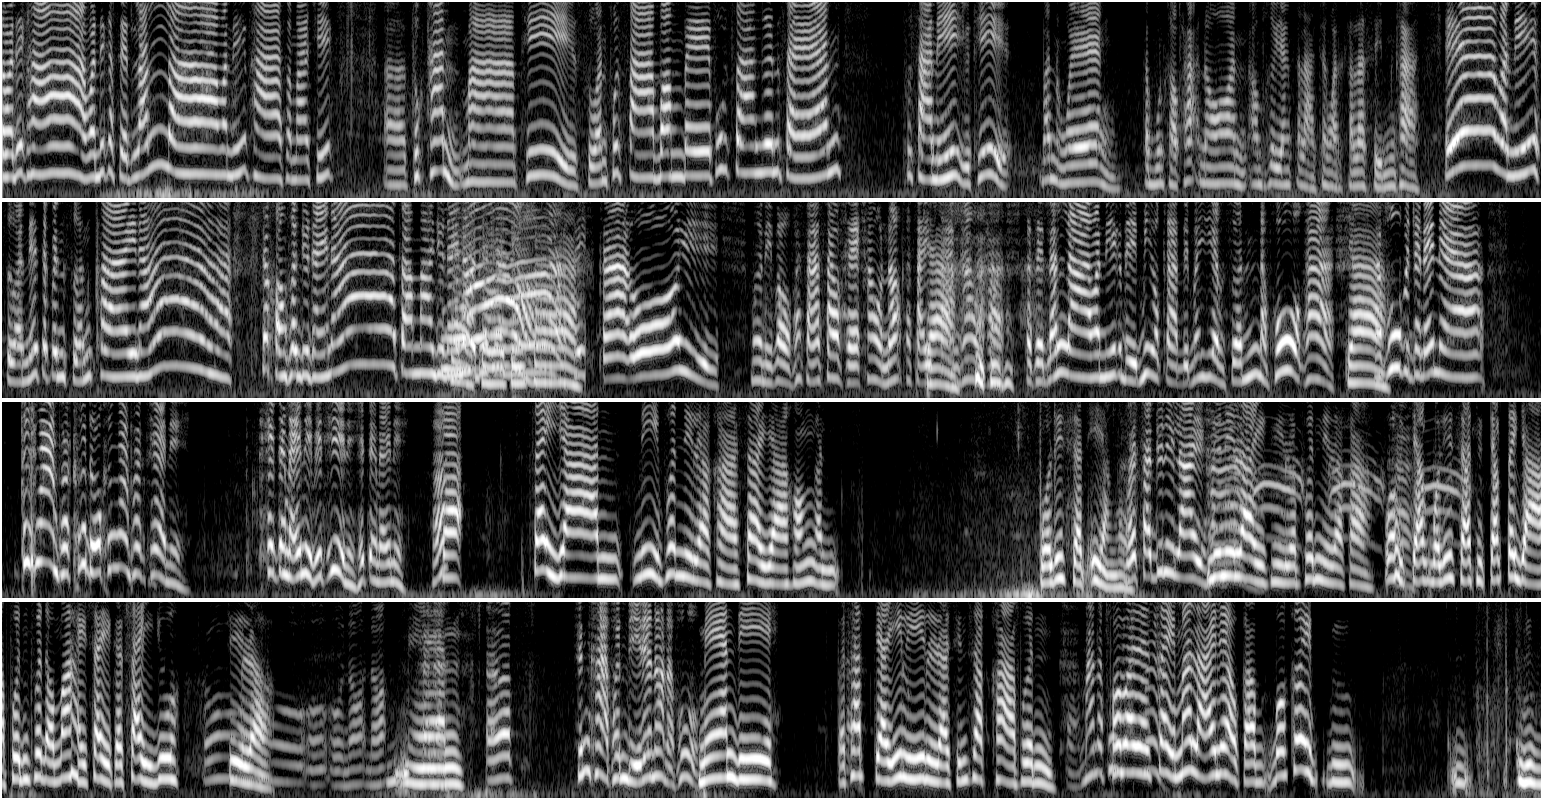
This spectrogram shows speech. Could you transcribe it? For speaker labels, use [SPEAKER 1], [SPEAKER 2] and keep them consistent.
[SPEAKER 1] สวัสดีค่ะ วันนี้เกษตรล้านลา วันนี้พาสมาชิกทุกท่านมาที่สวนพุทราบอมเบย์พุทราเงินแสน พุทรานี้อยู่ที่บ้านหนองแวงตำบลเขาพระนอนอำเภอยางตลาดจังหวัดกาลสินค่ะ เอ๊ะวันนี้สวนนี้จะเป็นสวนใครนะ เจ้าของสวนอยู่ไหนนะ ตามมาอยู่ไหนเนาะ
[SPEAKER 2] สวัสดีค่ะ
[SPEAKER 1] ค่ะ โอ้ยเมื่อนี้บอกภาษาเศร้าแท้เข้าเนาะภาษาอีสานเข้าค่ะเกษตรล้านลาวันนี้ก็ได้มีโอกาสได้มาเยี่ยมสวนหนาพูค่ะ
[SPEAKER 2] จ้า
[SPEAKER 1] หนาพูเป็นจังไดแนวคืองามค่ะคือโดกคืองามพักแท้นี่เฮ็ดจังไดนี่พิธีนี่เฮ็ดจังไดนี่ฮะ
[SPEAKER 2] ก็ใส่ยานี่เพื่อนนี่แหละค่ะใส่ยาของอันบริษัทเอียงค่ะ
[SPEAKER 1] บริษัทยูนิไลค่ะ
[SPEAKER 2] นี่นี่ไรนี่แหละเพื่อนนี่แหละค่ะพวก
[SPEAKER 1] ค่ะ
[SPEAKER 2] จักบริษัทรู้จักแต่ยาเพื่อนเพื่อนเอามาให้ใส่ก็ใส่อยู่
[SPEAKER 1] โอ้
[SPEAKER 2] สิล่ะ
[SPEAKER 1] โอ้โอ้โอ้ เนาะเนาะ
[SPEAKER 2] แมน
[SPEAKER 1] เออสินค้าเพิ่นดีแน่นอนนะผู้
[SPEAKER 2] แมนดี ประทับใจอีหลีนี่แหละสินสักค่าเพิ่น
[SPEAKER 1] ค่ะมานะผู้
[SPEAKER 2] เพราะว่าใส่มาหลายแล้วก็บ่เคยอืม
